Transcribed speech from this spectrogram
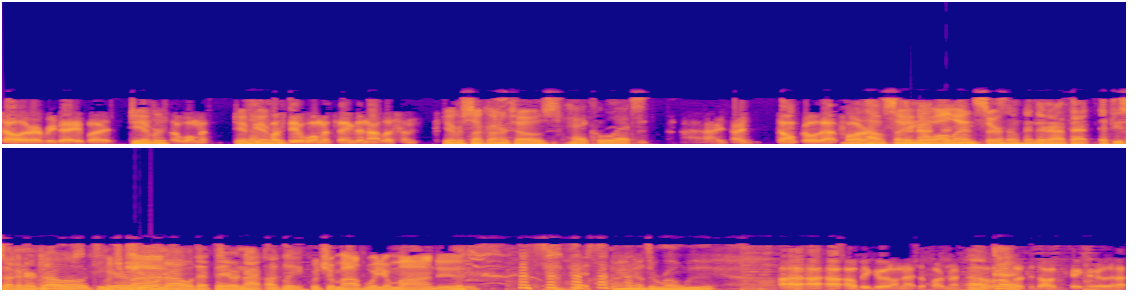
tell her every day, but Do you ever a woman do you, have it you ever must be a woman thing to not listen. do you ever suck on her toes? Hey, cool it. I, I don't go that far. Oh, So they're you go not all the- in, sir. So, and they're not that. If you suck on their Oh, toes, dear. Put your she will know that they are not ugly. Put your mouth where your mind is. Ain't nothing wrong with it. I, I, I'll be good on that department. I'll, Okay. I'll let the dogs take care of that.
